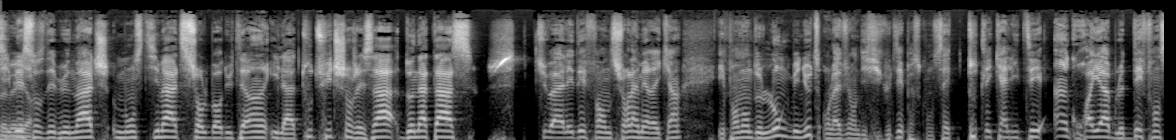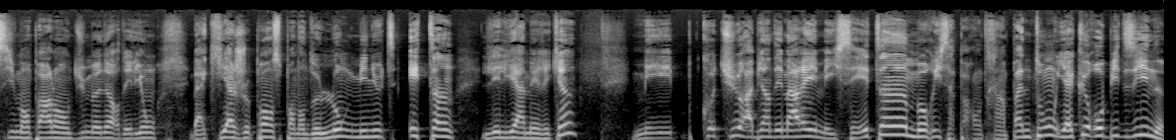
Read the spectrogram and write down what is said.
ouais, ciblé d'ailleurs. sur ce début de match. Mon Stimat sur le bord du terrain, il a tout de suite changé ça. Donatas, tu vas aller défendre sur l'américain. Et pendant de longues minutes, on l'a vu en difficulté parce qu'on sait toutes les qualités incroyables défensivement parlant du meneur des Lions, bah, qui a, je pense, pendant de longues minutes éteint l'ailier américain. Mais Couture a bien démarré, mais il s'est éteint. Maurice a pas rentré un panton. Il y a que Robidzin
